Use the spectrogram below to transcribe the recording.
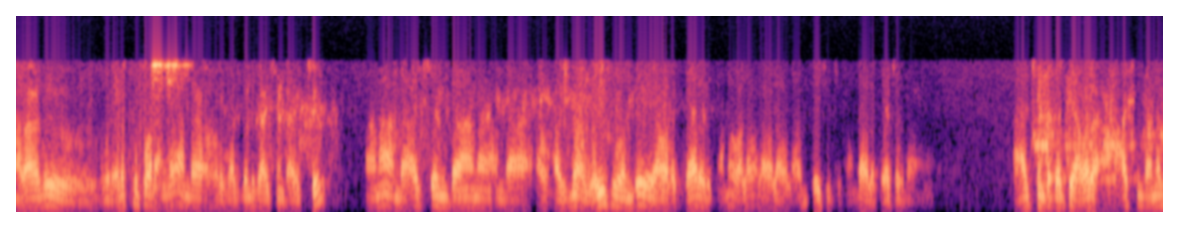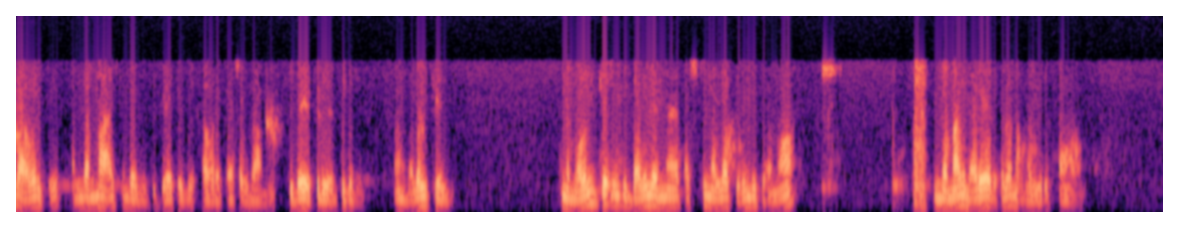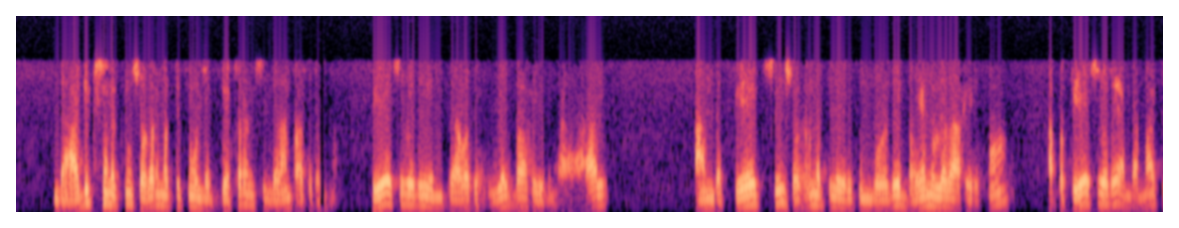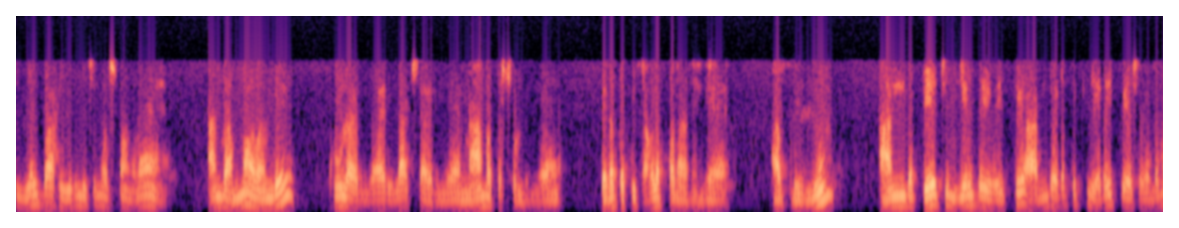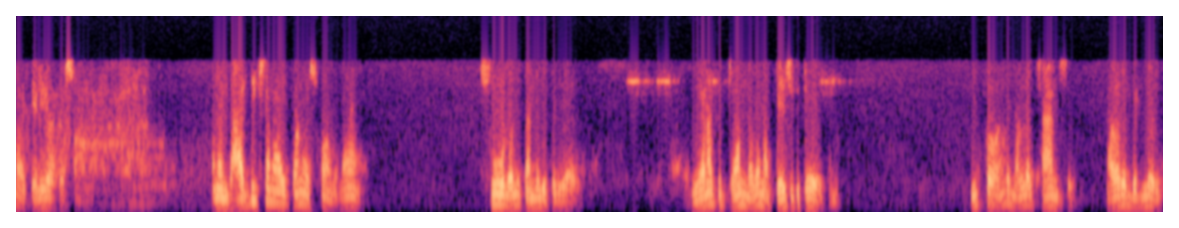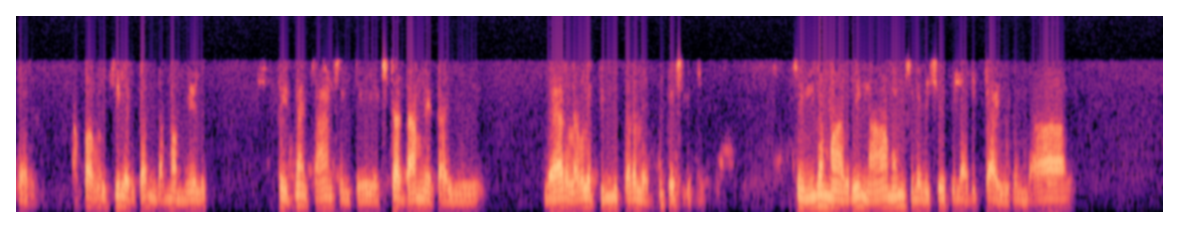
அதாவது ஒரு இடத்துக்கு போறாங்க அந்த ஒரு ஹஸ்பண்டுக்கு ஆக்சிடென்ட் ஆயிடுச்சு. ஆனா அந்த ஆக்சிடென்ட் ஆன அந்த ஹஸ்பண்ட் ஒய்ஃப் வந்து அவரை கேர் எடுக்காம வள வள வள வளன்னு பேசிட்டு இருக்காங்க. அவளை பேச விடாம. ஆக்சிடென்ட்டை பத்தி அவர் ஆக்சிடென்ட் ஆனது அவருக்கு அந்த அம்மா ஆக்சிடென்ட்டை பத்தி பேசுது அவரை பேச விடாம. இதை எப்படி எடுத்துக்கிறது? நான் முதல் கேள்வி. இந்த முதல் கேள்விக்கு பதில் என்ன? ஃபர்ஸ்ட் நல்லா புரிஞ்சுக்கிறோமோ இந்த மாதிரி நிறைய இடத்துல நம்ம இருக்கோம். இந்த அடிக்ஷனுக்கும் சுதர்மத்துக்கும் உள்ள டிஃபரன்ஸ் இங்க தான் பார்த்துக்கணும். பேசுவது என்று அவர்கள் இயல்பாக இருந்தால் அந்த பேச்சு சுதர்மத்தில் இருக்கும்போது பயனுள்ளதாக இருக்கும். அப்ப பேசுவதே அந்த அம்மாவுக்கு இயல்பாக இருந்துச்சுன்னு வச்சுக்கோங்களேன். அந்த அம்மா வந்து கூலா இருங்க ரிலாக்ஸா இருங்க நாமத்தை சொல்லுங்க எதை பத்தி கவலைப்படாதீங்க அப்படின்னு அந்த பேச்சின் இயல்பை வைத்து அந்த இடத்துக்கு எதை பேச வேண்டும் அது தெளிவாக சொன்னாங்க ஆனா இந்த அடிக்ஷன் ஆயிட்டோம்னு வச்சுக்கோங்களேன் சூழல் கண்ணுக்கு தெரியாது. எனக்கு தோணுனதை நான் பேசிக்கிட்டே இருக்கணும். இப்ப வந்து நல்ல சான்ஸ் அவரே பெட்ல இருக்காரு. அப்ப அவரு கீழே இருக்காரு இந்த அம்மா மேலு. இப்ப இதுதான் சான்ஸ்ன்ட்டு எக்ஸ்ட்ரா டாமினேட் ஆகி வேற லெவல்ல பின்னி பெடல் எடுத்து பேசிக்கிட்டு இருக்கு. ஸோ இந்த மாதிரி நாமும் சில விஷயத்தில் அடிக்ட் ஆகி இருந்தால்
